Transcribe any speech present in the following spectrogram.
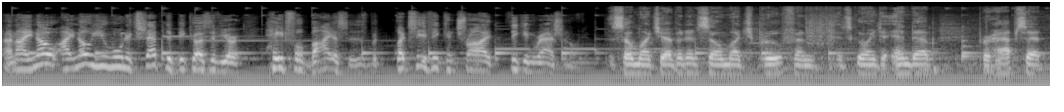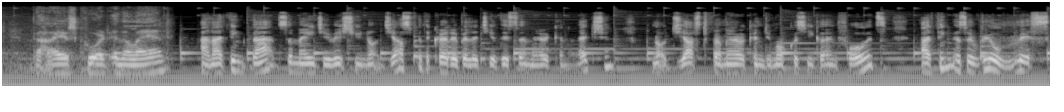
And I know, I know you won't accept it because of your hateful biases, but let's see if you can try thinking rationally. So much evidence, so much proof, and it's going to end up perhaps at the highest court in the land. And I think that's a major issue, not just for the credibility of this American election, not just for American democracy going forwards. I think there's a real risk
